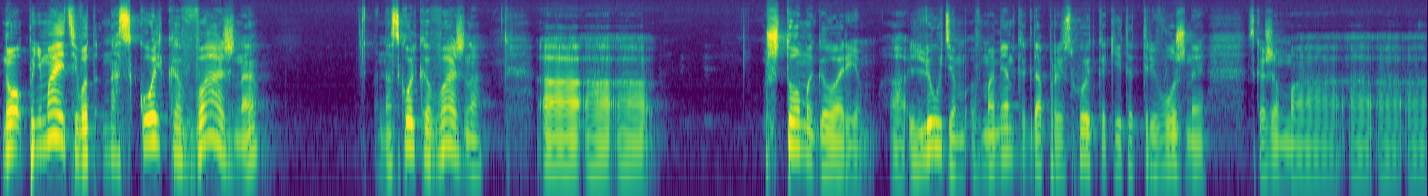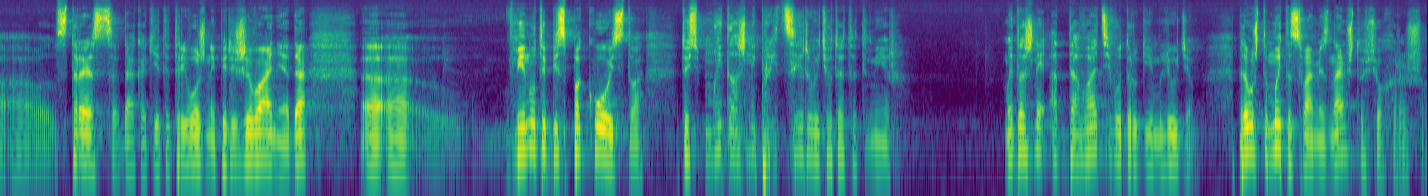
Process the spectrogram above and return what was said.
Но понимаете, вот насколько важно, насколько важно, а, а, а, что мы говорим людям в момент, когда происходят какие-то тревожные скажем, стрессы, да, какие-то тревожные переживания, да, в минуты беспокойства. То есть мы должны проецировать вот этот мир. Мы должны отдавать его другим людям. Потому что мы-то с вами знаем, что все хорошо.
